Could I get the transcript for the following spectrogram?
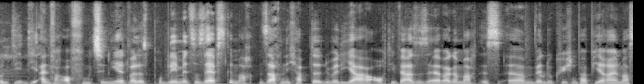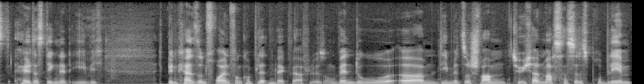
Und die, die einfach auch funktioniert, weil das Problem mit so selbstgemachten Sachen, ich habe da über die Jahre auch diverse selber gemacht, ist, ähm, wenn du Küchenpapier reinmachst, hält das Ding nicht ewig bin kein so ein Freund von kompletten Wegwerflösungen. Wenn du ähm, die mit so Schwammtüchern machst, hast du das Problem,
